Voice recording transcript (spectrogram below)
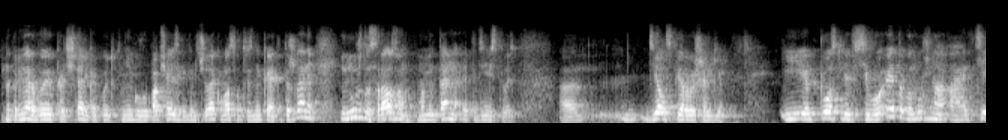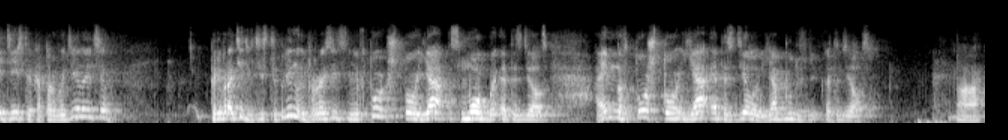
Например, вы прочитали какую-то книгу, вы пообщались с каким-то человеком, у вас вот возникает это желание, и нужно сразу моментально это действовать. А, делать первые шаги. И после всего этого нужно а, те действия, которые вы делаете, превратить в дисциплину и превратить не в то, что я смог бы это сделать, а именно в то, что я это сделаю, я буду это делать. А,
